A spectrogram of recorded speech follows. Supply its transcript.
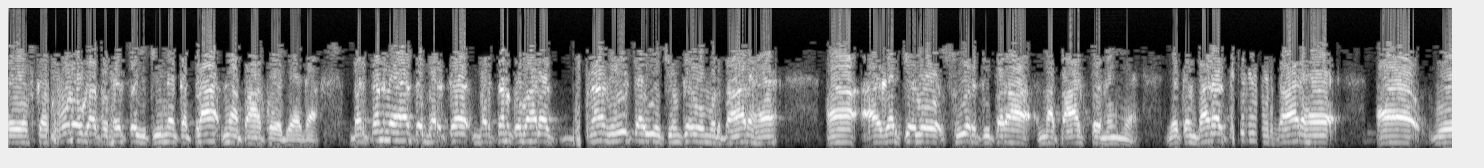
تو اس کا خون ہوگا تو پھر تو یقین کپڑا ناپاک ہو جائے گا۔ برتن میں ہے تو برتن کو بارہ دھونا ضرور چاہیے کیونکہ وہ مردار ہے۔ اگرچہ وہ سور کی طرح ناپاک تو نہیں ہے، لیکن بارہ مردار ہے وہ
